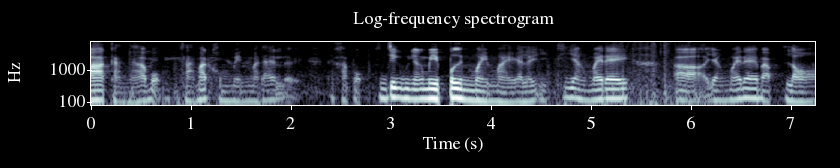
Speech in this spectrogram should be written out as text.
ว่ากันนะครับผมสามารถคอมเมนต์มาได้เลยนะครับผมจริงๆยังมีปืนใหม่ ๆ อะไรอีกที่ยังไม่ได้เอ่อยังไม่ได้แบบลอง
